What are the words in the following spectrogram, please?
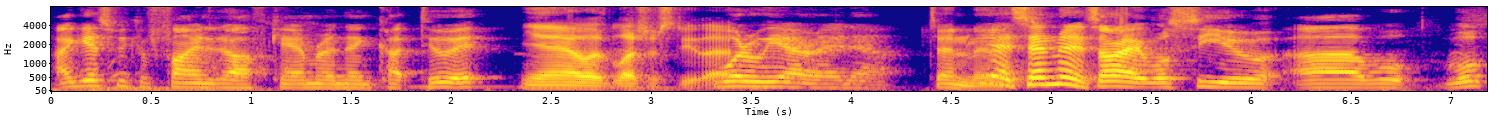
I guess we could find it off camera and then cut to it. Yeah, let, let's just do that. What are we at right now? Ten minutes. Yeah, ten minutes. All right, we'll see you. Uh, we'll we'll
